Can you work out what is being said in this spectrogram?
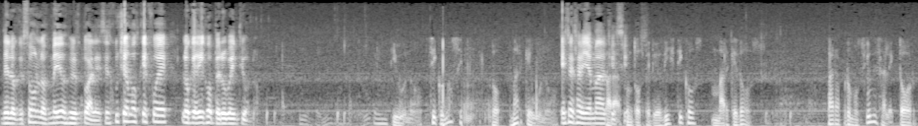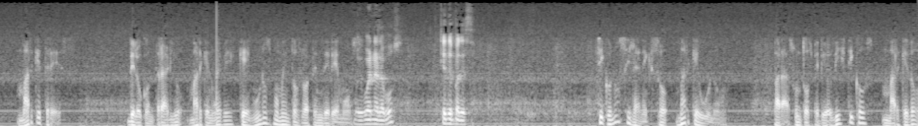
de lo que son los medios virtuales. Escuchemos qué fue lo que dijo Perú 21. 21. Si conoce, marque 1. Esta es la llamada Para que asuntos periodísticos, marque 2. Para promociones al lector, marque 3. De lo contrario, marque 9, que en unos momentos lo atenderemos. Muy buena la voz. ¿Qué te parece? Si conoce el anexo, marque 1. Para asuntos periodísticos, marque 2.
